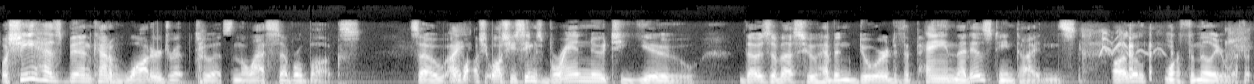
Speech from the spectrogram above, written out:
Well, she has been kind of water dripped to us in the last several books. So uh, I- while, she, while she seems brand new to you, those of us who have endured the pain that is Teen Titans are a little more familiar with it.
